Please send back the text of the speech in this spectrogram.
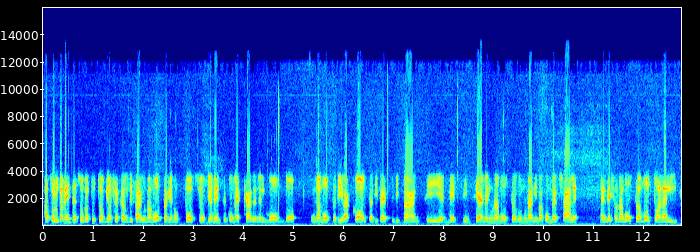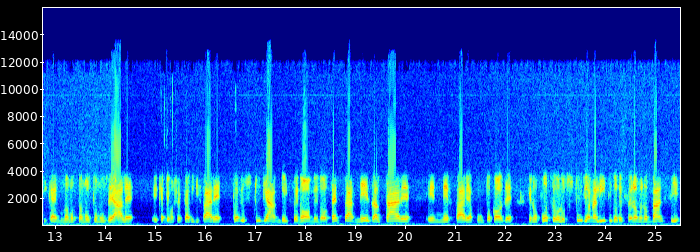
Assolutamente e soprattutto abbiamo cercato di fare una mostra che non fosse ovviamente come accade nel mondo una mostra di raccolta di pezzi di Banksy e messi insieme in una mostra con un'anima commerciale, ma invece una mostra molto analitica, una mostra molto museale e che abbiamo cercato di fare proprio studiando il fenomeno, senza né esaltare né fare appunto cose che non fossero lo studio analitico del fenomeno Banksy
